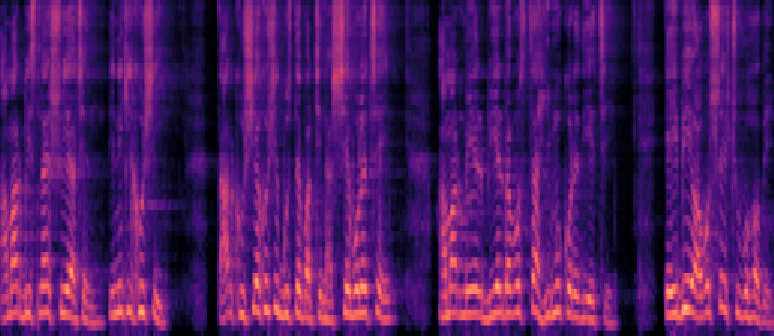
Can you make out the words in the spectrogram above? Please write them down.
আমার বিছনায় শুয়ে আছেন। তিনি কি খুশি? তার খুশি অখুশি বুঝতে পারছি না। সে বলেছে, আমার মেয়ের বিয়ের ব্যবস্থা হিমু করে দিয়েছে। এই বিয়ে অবশ্যই শুভ হবে।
